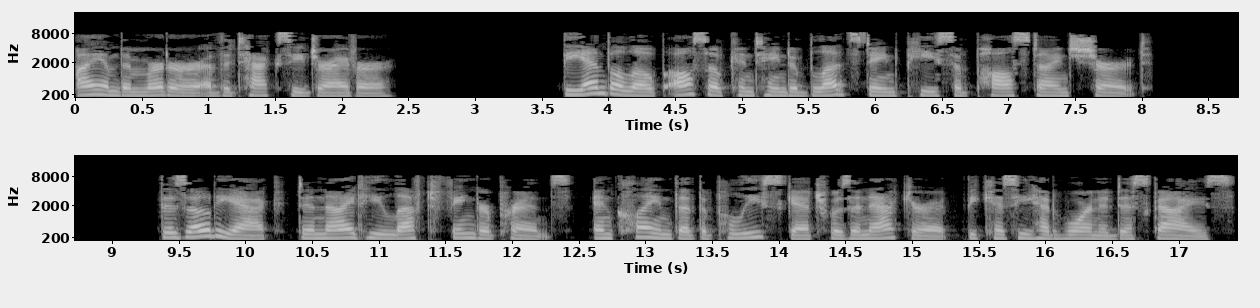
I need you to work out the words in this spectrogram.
I am the murderer of the taxi driver. The envelope also contained a blood-stained piece of Paul Stine's shirt. The Zodiac denied he left fingerprints and claimed that the police sketch was inaccurate because he had worn a disguise.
